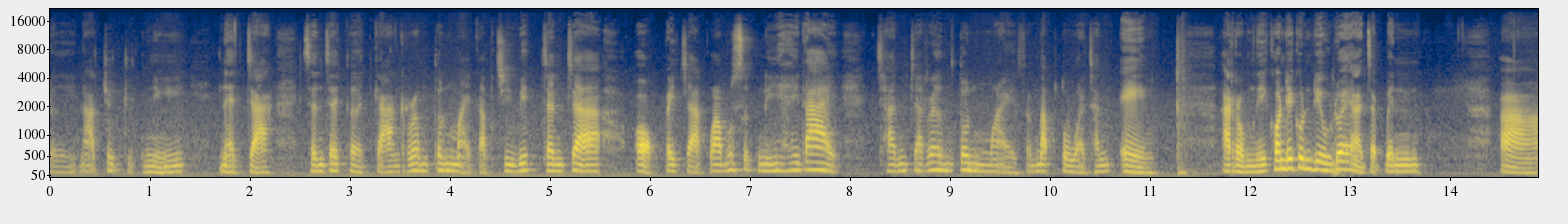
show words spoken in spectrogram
เลยนะจุดจุดนี้นะจ๊ะฉันจะเกิดการเริ่มต้นใหม่กับชีวิต ฉันจะออกไปจากความรู้สึกนี้ให้ได้ ฉันจะเริ่มต้นใหม่สำหรับตัวฉันเอง อารมณ์นี้คนที่คุณดิวด้วยอาจจะเป็นา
